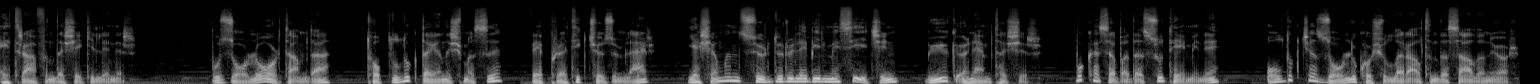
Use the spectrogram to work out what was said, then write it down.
etrafında şekillenir. Bu zorlu ortamda topluluk dayanışması ve pratik çözümler yaşamın sürdürülebilmesi için büyük önem taşır. Bu kasabada su temini oldukça zorlu koşullar altında sağlanıyor.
